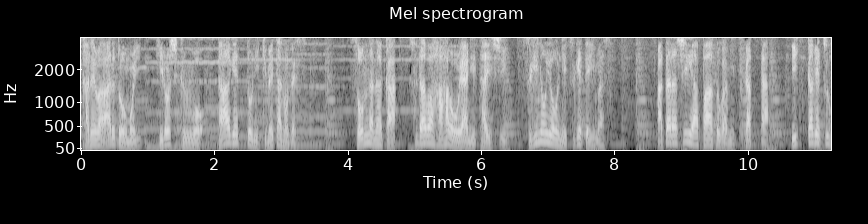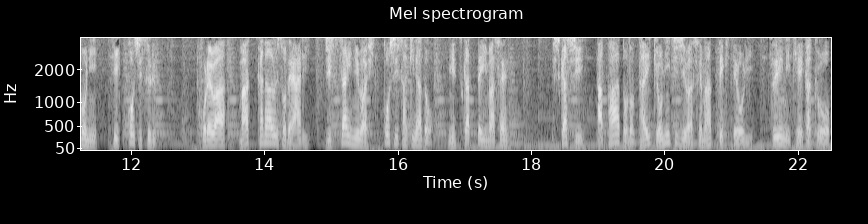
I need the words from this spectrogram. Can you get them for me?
金はあると思い、ひろしくんをターゲットに決めたのです。そんな中、須田は母親に対し、次のように告げています。新しいアパートが見つかった。1ヶ月後に引っ越しする。これは真っ赤な嘘であり、実際には引っ越し先など見つかっていません。しかし、アパートの退去日時は迫ってきており、ついに計画を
